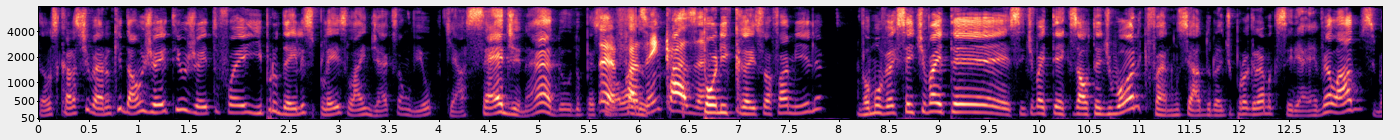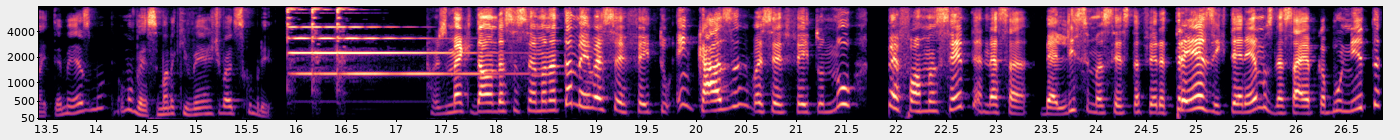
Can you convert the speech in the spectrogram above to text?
Então os caras tiveram que dar um jeito e o jeito foi ir pro Daily's Place lá em Jacksonville, que é a sede, né, do, do pessoal É, fazer do em casa. Tony Khan e sua família. Vamos ver se a gente vai ter. Se a gente vai ter Exalted One, que foi anunciado durante o programa, que seria revelado, se vai ter mesmo. Vamos ver, semana que vem a gente vai descobrir. O SmackDown dessa semana também vai ser feito em casa, vai ser feito no Performance Center, nessa belíssima sexta-feira 13 que teremos, nessa época bonita.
